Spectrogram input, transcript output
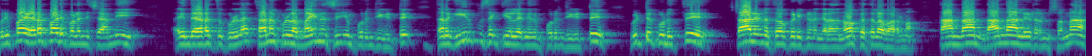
குறிப்பாக எடப்பாடி பழனிசாமி இந்த இடத்துக்குள்ள தனக்குள்ள மைனஸையும் புரிஞ்சுக்கிட்டு தனக்கு ஈர்ப்பு சக்தி இல்லைங்கிறது புரிஞ்சுக்கிட்டு விட்டு கொடுத்து ஸ்டாலினை தோக்கடிக்கணுங்கிற அந்த நோக்கத்தில் வரணும். தான் தான் தான் தான் லீடர்னு சொன்னால்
